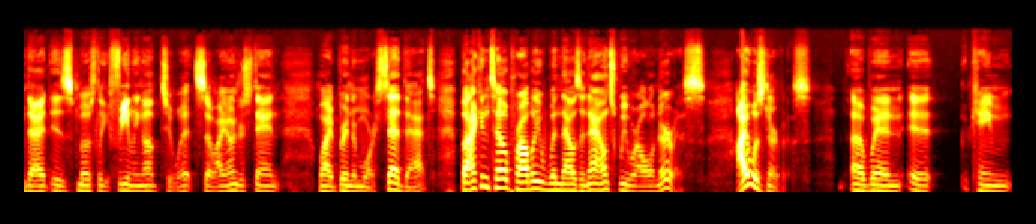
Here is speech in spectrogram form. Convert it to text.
that is mostly feeling up to it. So I understand why Brind'Amour said that, but I can tell probably when that was announced, we were all nervous. I was nervous uh, when it came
